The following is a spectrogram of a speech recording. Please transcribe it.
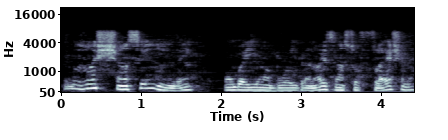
temos uma chance ainda, hein? Bomba aí, uma boa aí pra nós. Lançou flecha, né?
